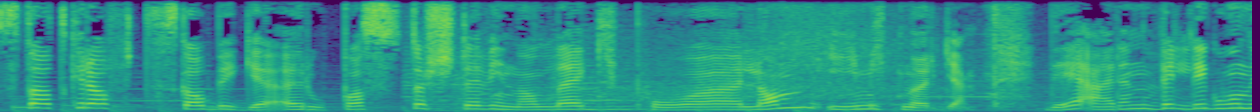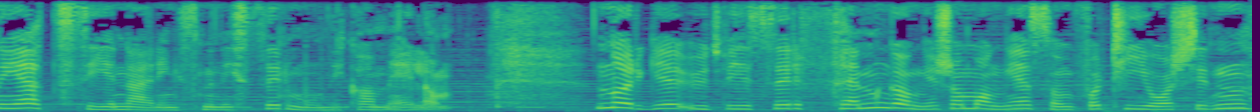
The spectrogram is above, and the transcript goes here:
Statkraft skal bygge Europas største vindanlegg på land i Midt-Norge. Det er en veldig god nyhet, sier næringsminister Monica Mæland. Norge utviser fem ganger så mange som for ti år siden.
